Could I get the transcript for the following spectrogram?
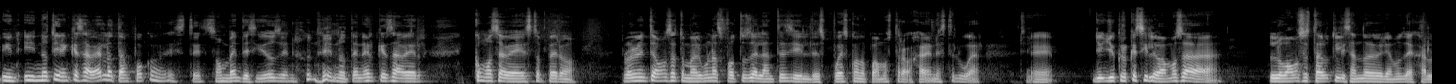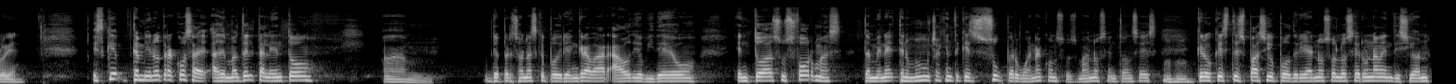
y, no tienen que saberlo tampoco. Este, son bendecidos de no, tener que saber cómo se ve esto, pero probablemente vamos a tomar algunas fotos del antes y el después cuando podamos trabajar en este lugar. Eh, yo, creo que si lo vamos a lo vamos a estar utilizando, deberíamos dejarlo bien. Es que también otra cosa, además del talento de personas que podrían grabar audio, video, en todas sus formas. También tenemos mucha gente que es súper buena con sus manos, entonces creo que este espacio podría no solo ser una bendición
